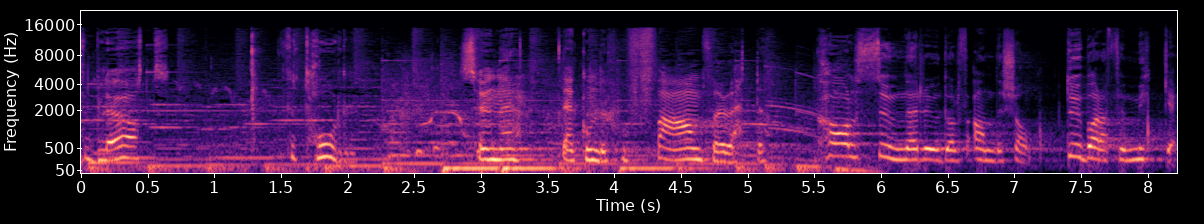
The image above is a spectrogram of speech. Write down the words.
För blöt. För torr. Sune, där kom du få fan för vet du. Karl Sune Rudolf Andersson. Du är bara för mycket.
